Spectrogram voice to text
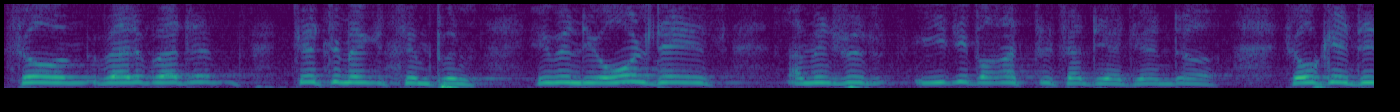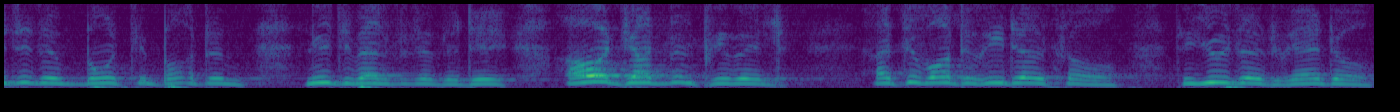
So, well, just to make it simple, even the old days, I mean, it was easy for us to set the agenda. So, okay, this is the most important news development of the day. Our judgment prevailed as to what the readers saw, the users read or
